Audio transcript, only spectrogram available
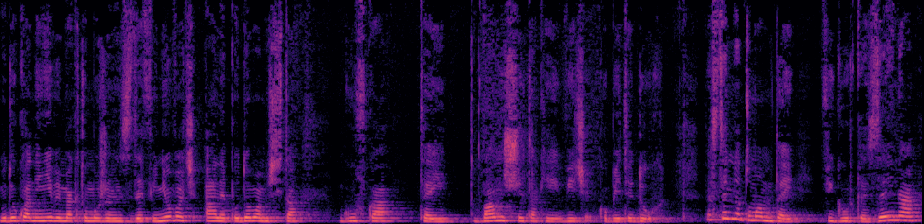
bo dokładnie nie wiem, jak to możemy zdefiniować, ale podoba mi się ta główka tej banszy, takiej, wiecie, kobiety duch. Następna to mamy tutaj figurkę Zeyna.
